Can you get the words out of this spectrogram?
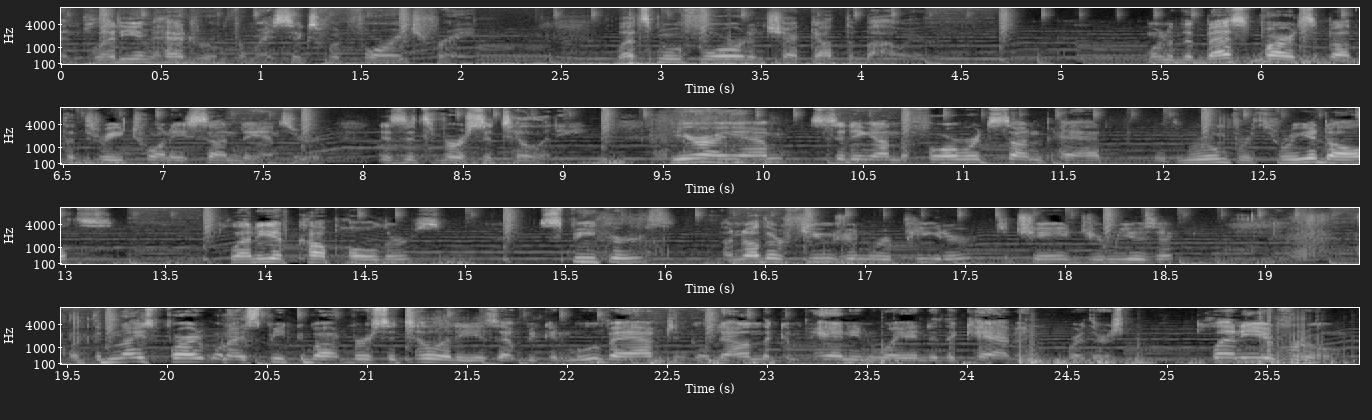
and plenty of headroom for my 6 foot 4 inch frame. Let's move forward and check out the bow area. One of the best parts about the 320 Sundancer is its versatility. Here I am sitting on the forward sun pad with room for three adults, plenty of cup holders, speakers, another Fusion repeater to change your music. But the nice part when I speak about versatility is that we can move aft and go down the companionway into the cabin where there's plenty of room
